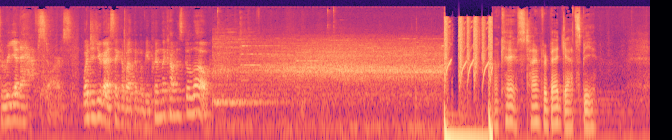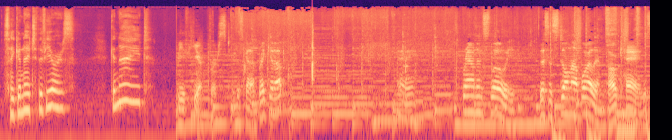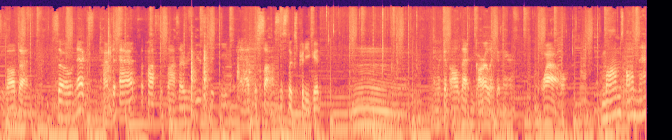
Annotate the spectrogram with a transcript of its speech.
three and a half stars. What did you guys think about the movie? Put in the comments below. Okay, it's time for bed, Gatsby. Say goodnight to the viewers. Good night. Beef here first. You just gotta break it up. Okay. It's browning slowly. This is still not boiling. Okay, this is all done. So next, time to add the pasta sauce. I reduced the heat add the sauce. This looks pretty good. Mmm. Look at all that garlic in there. Wow. Mom's on that.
